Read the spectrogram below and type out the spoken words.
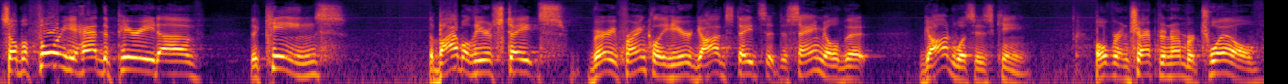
So before you had the period of the kings, the Bible here states very frankly, here, God states it to Samuel that God was his king. Over in chapter number 12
